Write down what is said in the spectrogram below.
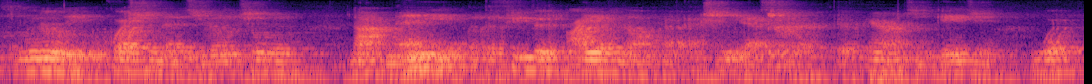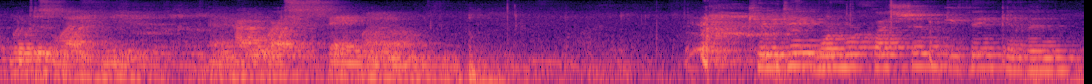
It's literally a question that is really children, not many, but the few that I have known have actually asked their, their parents, engaging, what, what does life mean? And how do I sustain my own? Can we take one more question, do you think, and then?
